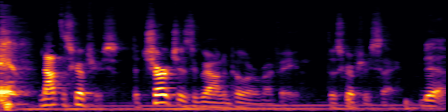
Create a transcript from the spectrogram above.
Not the scriptures. The church is the ground and pillar of our faith, the scriptures say. yeah,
